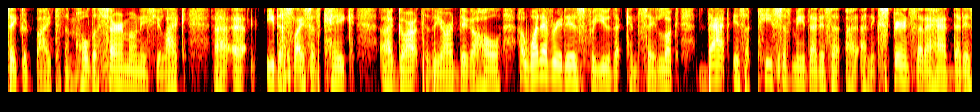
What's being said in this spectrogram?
Say goodbye to them. Hold a ceremony if you like. Uh, uh, eat a slice of cake. Uh, go out to the yard, dig a hole. Uh, whatever it is for you that can say, look, that is a piece of me. That is a, a, an experience that I had. That is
